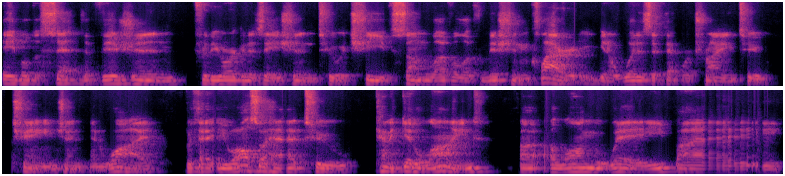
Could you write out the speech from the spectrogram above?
able to set the vision for the organization to achieve some level of mission clarity. You know, what is it that we're trying to change and, and why? But that you also had to kind of get aligned uh, along the way by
